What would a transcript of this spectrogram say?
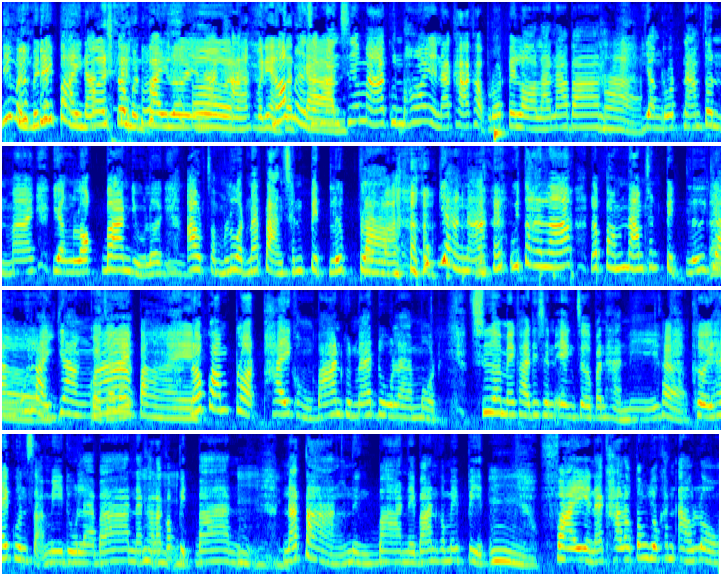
นี่เหมือนไม่ได้ไปนะแต่เหมือนไปเลยนะคะนอกเหนือจากนั้นเชื่อมาคุณพ่อเนี่ยนะคะ ขับรถไปรอแล้วหน้าบ้าน ยังรดน้ำต้นไม้ยังล็อกบ้านอยู่เลย เอาสำรวจหน้าต่างฉันปิดหรือเปล่าทุกอย่างนะ อุ้ยตายละแล้วปั๊มน้ำฉันปิดหรือยังอุ้ยหลายอย่างมากว่าจะได้ไปแล้วความปลอดภัยของบ้านคุณแม่ดูแลหมด เชื่อไหมคะที่ฉันเองเจอปัญหานี้ เคยให้คุณสามีดูแลบ้านนะคะ แล้วก็ปิดบ้าน หน้าต่างหนึ่งบานในบ้านก็ไม่ปิด ไฟนะคะ เราต้องยกคันเอาลง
